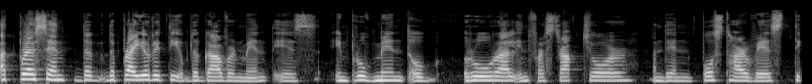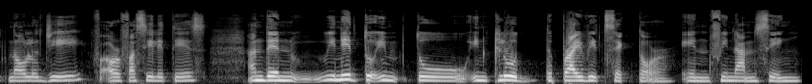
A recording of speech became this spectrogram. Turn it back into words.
at present the the priority of the government is improvement of rural infrastructure and then post harvest technology or facilities and then we need to Im- to include the private sector in financing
